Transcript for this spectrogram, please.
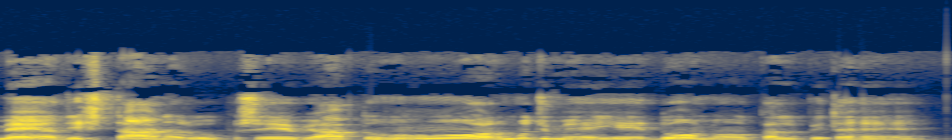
मैं अधिष्ठान रूप से व्याप्त हूँ और मुझमें ये दोनों कल्पित हैं।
